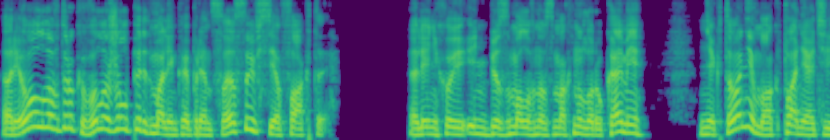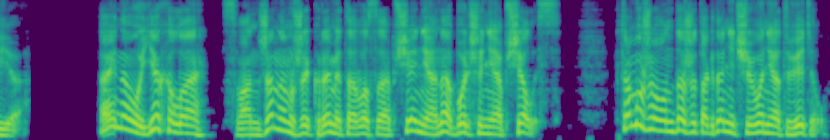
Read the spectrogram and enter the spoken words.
Ореола вдруг выложил перед маленькой принцессой все факты. Лень Инь безмолвно взмахнула руками. Никто не мог понять её. Айна уехала, с Ван Дженом же, кроме того сообщения, она больше не общалась. К тому же он даже тогда ничего не ответил.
